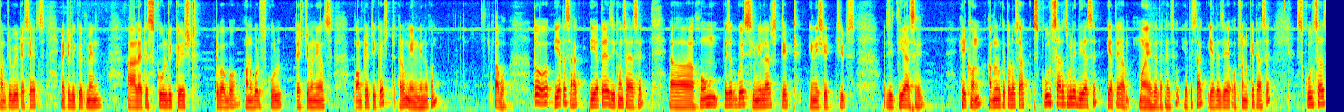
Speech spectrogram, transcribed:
contribute assets material equipment latest school request এইটো পাব onboard school testimonials complete request আৰু মেইন মেনুখন পাব তো ইয়াতে চাওক ইয়াতে যিখন চাই আছে হোম পেজত গৈ চিমিলাৰ ষ্টেট ইনিচিয়েটিভছ যি দিয়া আছে সেইখন আপোনালোকে তলত চাওক স্কুল চাৰ্চ বুলি দি আছে। ইয়াতে মই ইয়াতে দেখাইছোঁ। ইয়াতে চাওক ইয়াতে যে অপশ্যনকেইটা আছে স্কুল চাৰ্চ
